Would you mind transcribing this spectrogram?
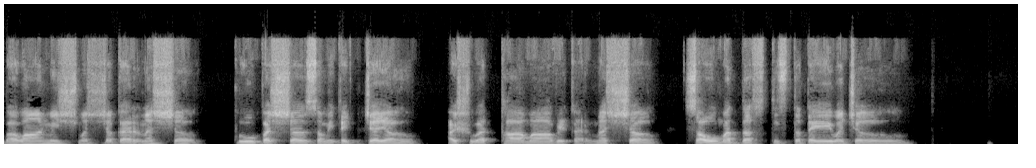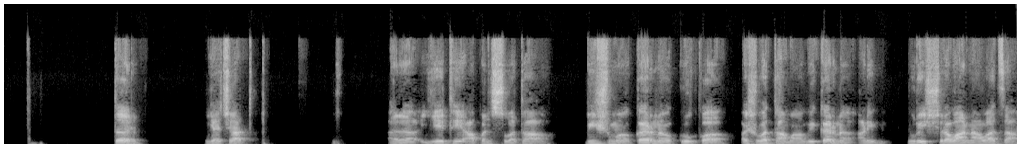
भवान् भीष्मश्च कर्णश्च कृपश्च समितञ्जय अश्वत्थामा विकर्णश्च सौमदस्तिस्ततेव च तर याच्यात अर- येथे आपण स्वतः भीष्म कर्ण कृप अश्वत्थामा विकर्ण आणि भूरिश्रवा नावाचा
